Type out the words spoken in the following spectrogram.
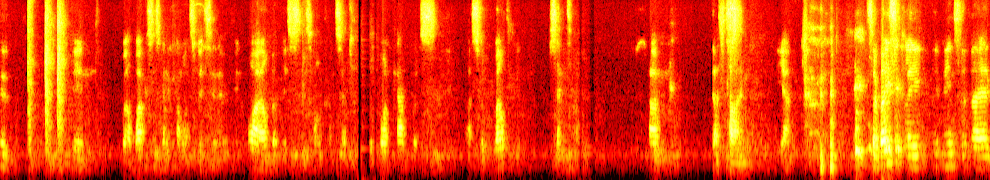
who. In well, Marcus is going to come onto this in a, in a while, but this this whole concept of one campus, a sort of welcoming centre. Um, That's time. Yeah. so basically, it means that they,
